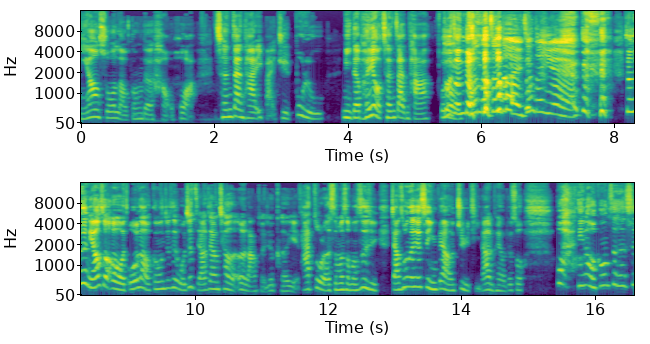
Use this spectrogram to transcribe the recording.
你要说老公的好话，称赞他一百句，不如你的朋友称赞他。我说真的，真的，真的，真的耶！对，就是你要说哦，我老公就是，我就只要这样翘着二郎腿就可以。他做了什么什么事情，讲出那些事情非常具体，然后你朋友就说：“哇，你老公真的是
